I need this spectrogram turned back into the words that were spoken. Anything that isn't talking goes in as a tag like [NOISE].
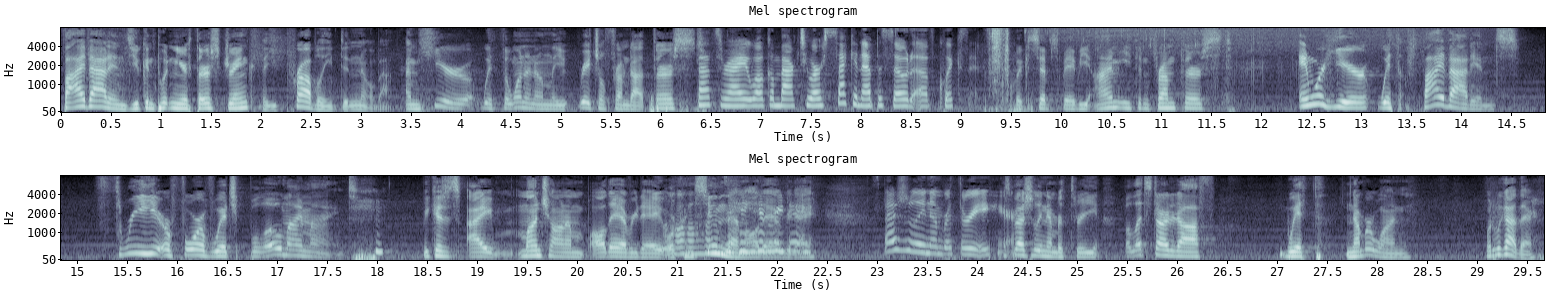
Five add-ins you can put in your thirst drink that you probably didn't know about. I'm here with the one and only Rachel from Dot Thirst. That's right. Welcome back to our second episode of Quick Sips. Quick sips, baby. I'm Ethan from Thirst, and we're here with five add-ins, three or four of which blow my mind [LAUGHS] because I munch on them all day, every day, or All consume them all day, every day. day. Especially number three here. Especially number three. But let's start it off with number one. What do we got there?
